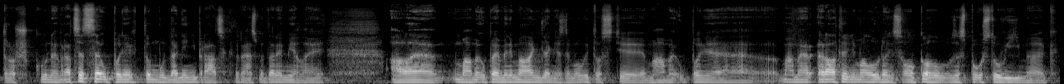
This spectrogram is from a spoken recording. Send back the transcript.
trošku nevracet se úplně k tomu danění práce, které jsme tady měli, ale máme úplně minimální daně z nemovitosti, máme úplně, máme relativně malou daň z alkoholu ze spoustou výjimek,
